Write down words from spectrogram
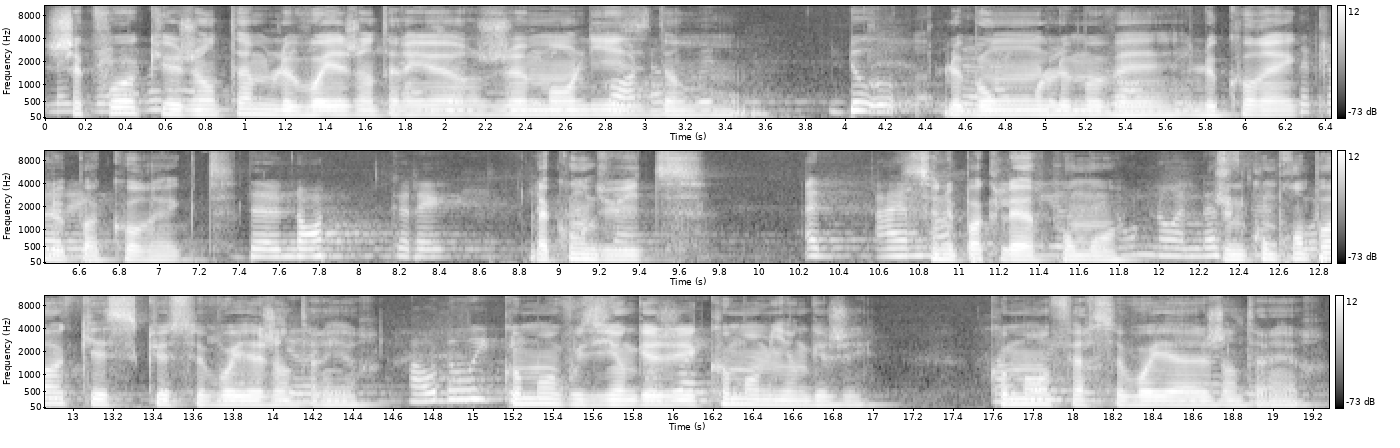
Chaque fois que j'entame le voyage intérieur, je m'enlise dans le bon, le mauvais, le correct, le pas correct, la conduite. Ce n'est pas clair pour moi. Je ne comprends pas qu'est-ce que ce voyage intérieur. Comment vous y engager, comment m'y engager, comment faire ce voyage intérieur?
